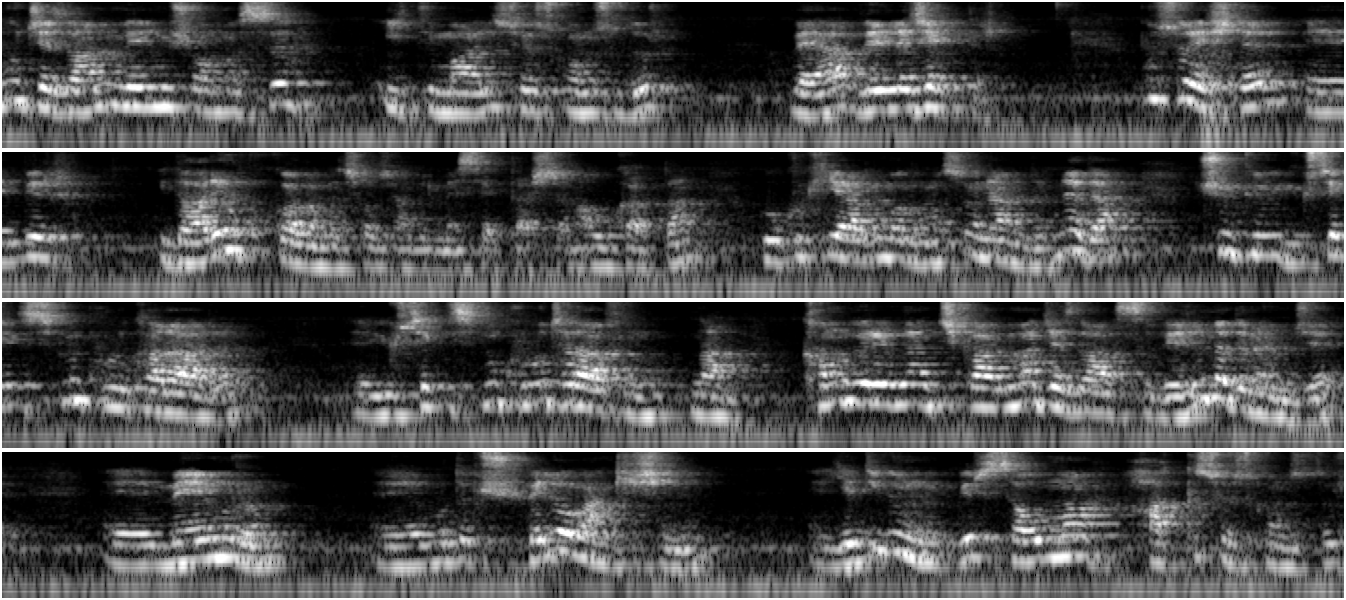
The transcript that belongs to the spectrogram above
bu cezanın verilmiş olması ihtimali söz konusudur veya verilecektir. Bu süreçte e, bir idari hukuk alanında çalışan bir meslektaştan, avukattan hukuki yardım alınması önemlidir. Neden? Çünkü Yüksek Disiplin Kurulu kararı, e, Yüksek Disiplin Kurulu tarafından kamu görevinden çıkarma cezası verilmeden önce e, memurun, e, buradaki şüpheli olan kişinin 7 günlük bir savunma hakkı söz konusudur.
